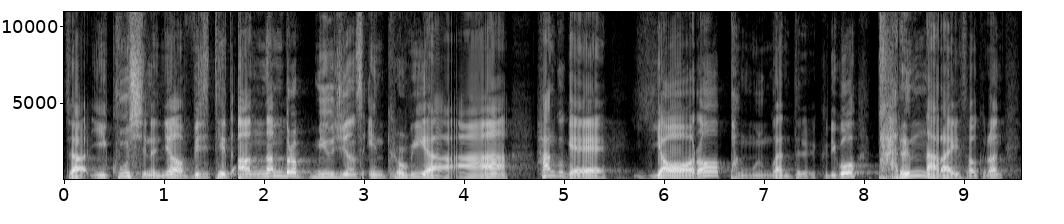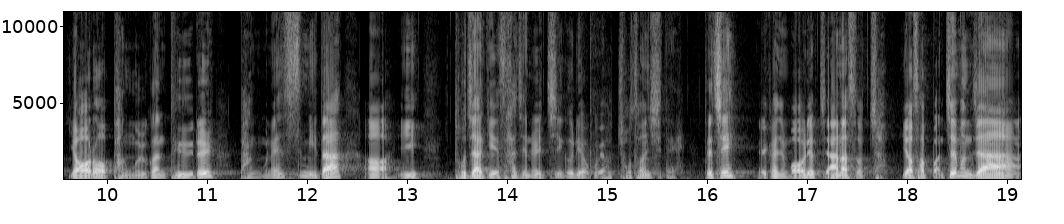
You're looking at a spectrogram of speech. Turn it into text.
자, 이 구 씨는요. visited a number of museums in Korea. 아, 한국에 여러 박물관들 그리고 다른 나라에서 그런 여러 박물관들을 방문했습니다. 어, 이 도자기의 사진을 찍으려고요. 조선 시대. 됐지? 여기까지 뭐 어렵지 않았었죠. 여섯 번째 문장.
